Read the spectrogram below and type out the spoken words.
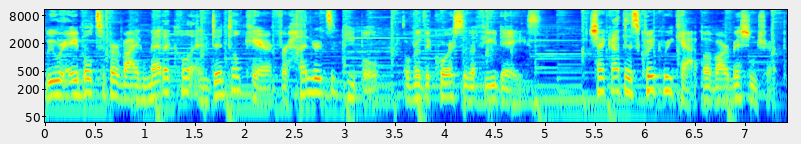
we were able to provide medical and dental care for hundreds of people over the course of a few days. Check out this quick recap of our mission trip.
